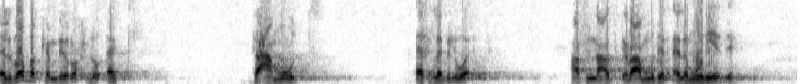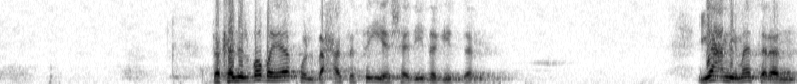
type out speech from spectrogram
البابا كان بيروح له أكل في عمود أغلب الوقت. عارفين العمود الألمونيا ده؟ فكان البابا ياكل بحساسية شديدة جدا. يعني مثلا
